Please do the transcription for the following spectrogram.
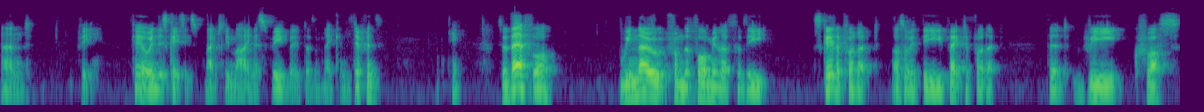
and v. Okay, or in this case it's actually minus v, but it doesn't make any difference. Okay, so therefore we know from the formula for the scalar product, or sorry, the vector product, that v cross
